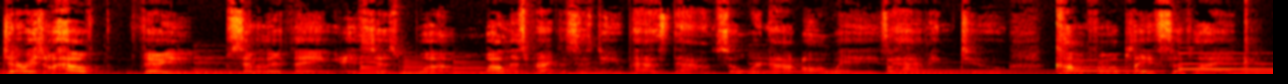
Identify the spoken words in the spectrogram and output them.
generational health, very similar thing. It's just what wellness practices do you pass down? So we're not always having to come from a place of like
